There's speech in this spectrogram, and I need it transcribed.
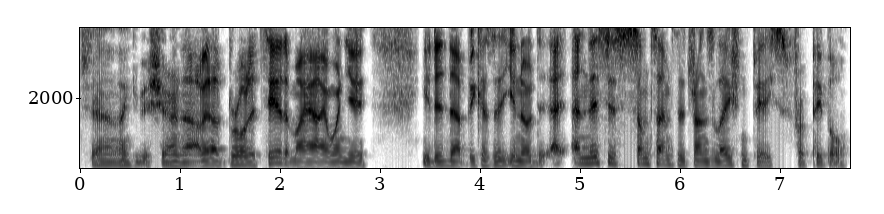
Sure, thank you for sharing that. I mean, that brought a tear to my eye when you you did that because uh, you know, uh, and this is sometimes the translation piece for people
